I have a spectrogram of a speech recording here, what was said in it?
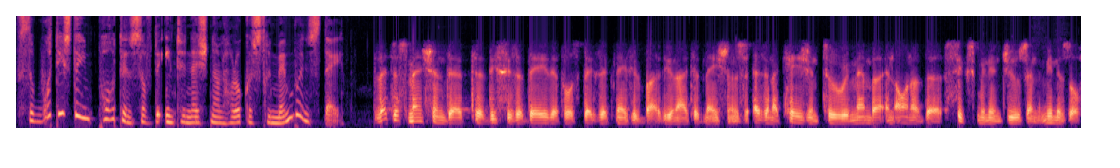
so what is the importance of the International Holocaust Remembrance Day? Let's just mention that uh, this is a day that was designated by the United Nations as an occasion to remember and honor the six million Jews and millions of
